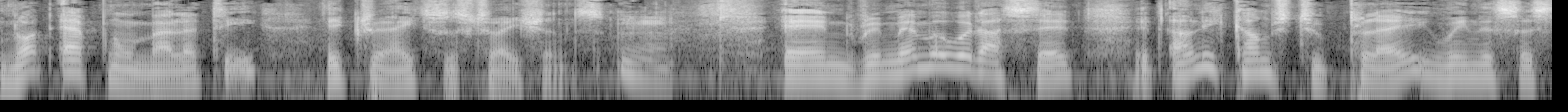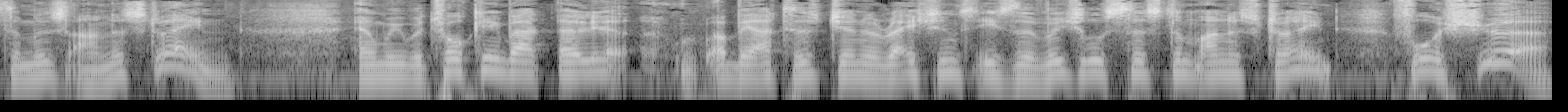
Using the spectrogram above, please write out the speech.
not abnormality, it creates frustrations. Hmm. And remember what I said, it only comes to play when the system is under strain. And we were talking about earlier about this generations, is the visual system under strain? For sure.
